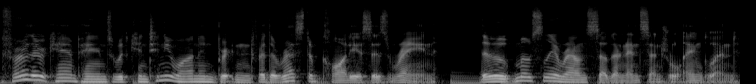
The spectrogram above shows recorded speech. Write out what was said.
Further campaigns would continue on in Britain for the rest of Claudius's reign, though mostly around southern and central England.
